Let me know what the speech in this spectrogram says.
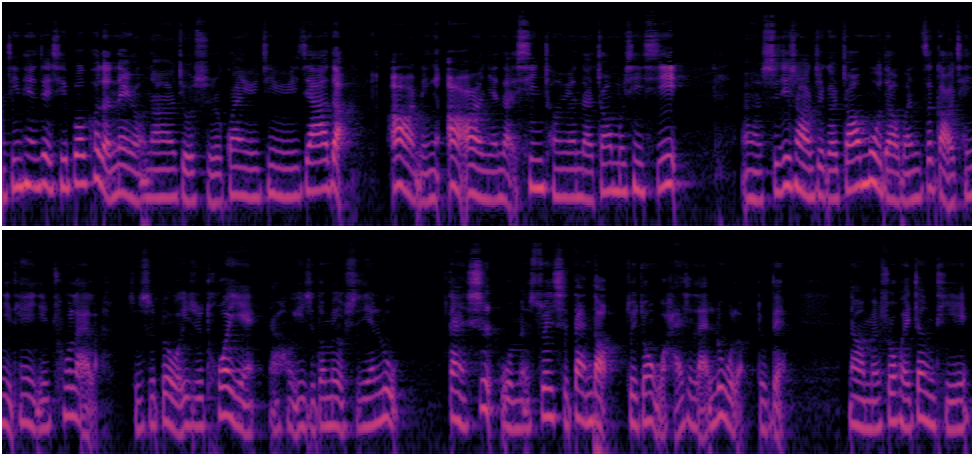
今天这期播客的内容呢，就是关于金鱼家的二零二二年的新成员的招募信息。嗯，实际上这个招募的文字稿前几天已经出来了，只是被我一直拖延，然后一直都没有时间录。但是我们虽迟但到，最终我还是来录了，对不对？那我们说回正题，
